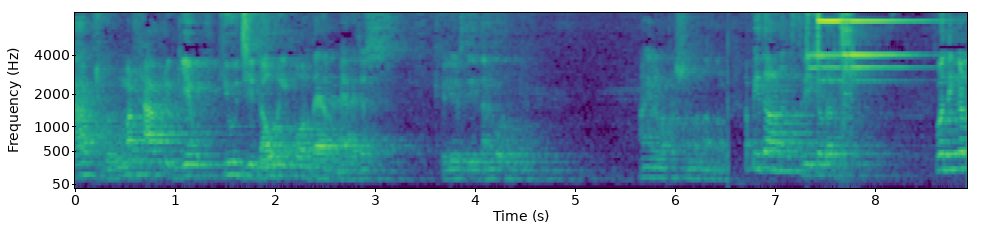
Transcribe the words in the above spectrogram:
have to, women have to give huge dowry for their marriages. വലിയ സ്ത്രീധനം കൊടുക്കുന്നു. അങ്ങനെയുള്ള പ്രശ്നങ്ങൾ നടന്നു അപ്പൊ ഇതാണ് സ്ത്രീകളുടെ അപ്പൊ നിങ്ങൾ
